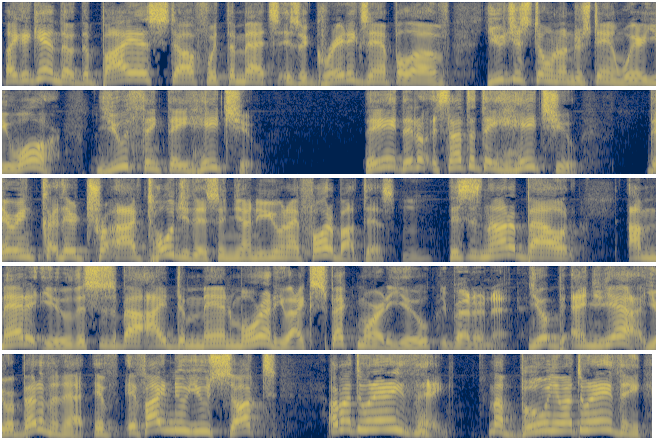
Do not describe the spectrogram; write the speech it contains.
Like again, the, the bias stuff with the Mets is a great example of you just don't understand where you are. You think they hate you. They they don't. It's not that they hate you. They're in. They're. Try, I've told you this, and I know you and I fought about this. This is not about. I'm mad at you. This is about I demand more out of you. I expect more out of you. You're better than that. You're and yeah, you're better than that. If if I knew you sucked, I'm not doing anything. I'm not booing. I'm not doing anything.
